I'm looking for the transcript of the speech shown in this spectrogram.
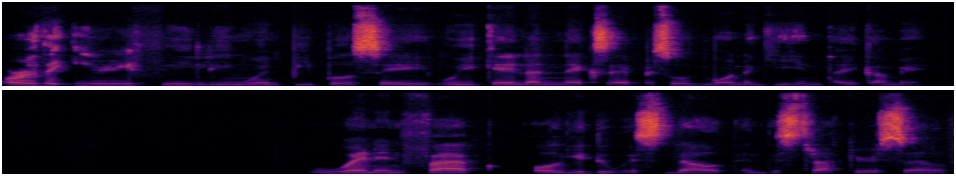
or the eerie feeling when people say, Uy, kailan next episode mo, naghihintay kami. When in fact, all you do is doubt and distract yourself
